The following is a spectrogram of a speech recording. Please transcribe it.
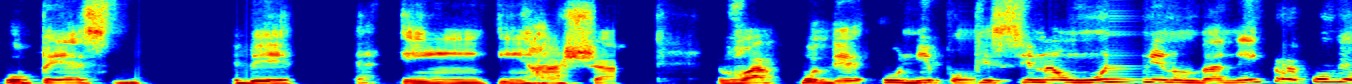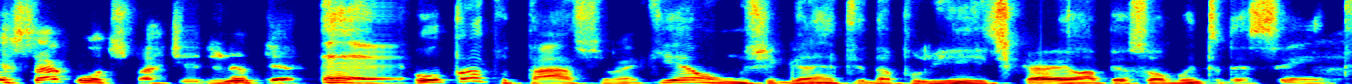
o PSDB, em, em rachar, vai poder unir, porque se não une, não dá nem para conversar com outros partidos, né, Tero? É, o próprio Tasso, né, que é um gigante da política, é uma pessoa muito decente.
